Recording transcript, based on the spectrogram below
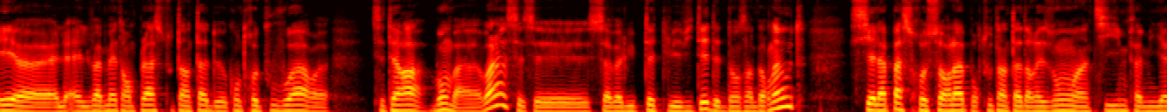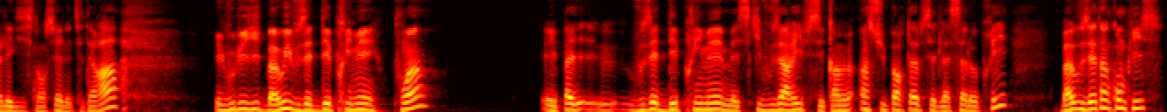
et euh, elle, va mettre en place tout un tas de contre-pouvoirs, euh, etc. Bon, bah voilà, c'est, ça va lui peut-être lui éviter d'être dans un burn-out si elle n'a pas ce ressort-là pour tout un tas de raisons intimes, familiales, existentielles, etc., et que vous lui dites, bah oui, vous êtes déprimé, point, et pas, vous êtes déprimé, mais ce qui vous arrive, c'est quand même insupportable, c'est de la saloperie, bah vous êtes un complice.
